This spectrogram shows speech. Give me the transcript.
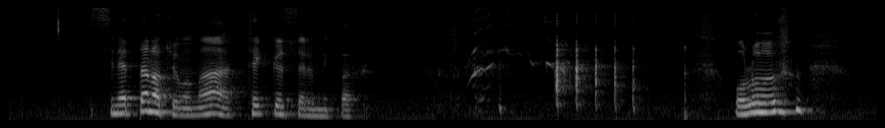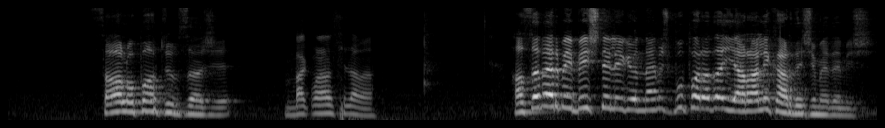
Snap'ten atıyorum ama ha. Tek gösterimlik bak. Olur. Sağ lopa atıyorum sadece. Bak bana sil ama. Hasan Erbey 5 TL göndermiş. Bu parada yaralı kardeşime demiş.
